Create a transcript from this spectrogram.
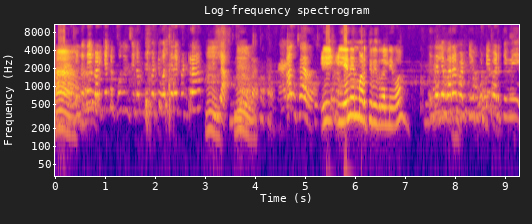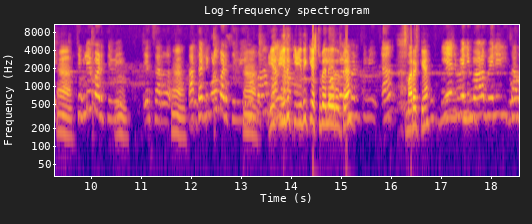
ಹಾ. ಇದನ್ನೇ ಮಾಡ್ಕೊಂತ ನಮ್ದೇ ಮತ್ತೆ ಬಿಟ್ರ ಇಲ್ಲ ಹ್ಮ್. ಹಂಗ್ ಸರ್ ಈ ಈ ಏನೇನ್ ಮಾಡ್ತೀರಿ ಇದ್ರಲ್ಲಿ ನೀವು? ಇದರಲ್ಲಿ ಮರ ಮಾಡ್ತೀವಿ ಪುಟ್ಟಿ ಮಾಡ್ತೀವಿ ಹಾ. ಚಿಬ್ಲಿ ಮಾಡ್ತೀವಿ. ಇದಕ್ಕೆ ಇದಕ್ಕೆ ಎಷ್ಟು ಬೆಲೆ ಇರುತ್ತೆ? ಮರಕ್ಕೆ? ಏನ್ ಬೆಲಿ? ಬಾಳ ಬೆಲೆ ಇಲ್ಲ ಸರ್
